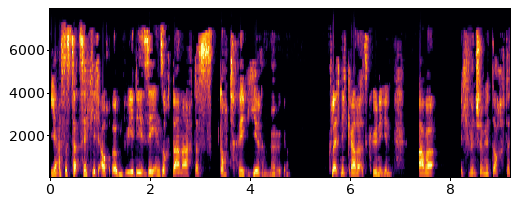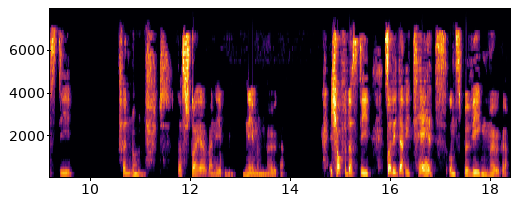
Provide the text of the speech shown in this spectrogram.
Ja, es ist tatsächlich auch irgendwie die Sehnsucht danach, dass Gott regieren möge. Vielleicht nicht gerade als Königin, aber ich wünsche mir doch, dass die Vernunft das Steuer übernehmen nehmen möge. Ich hoffe, dass die Solidarität uns bewegen möge.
